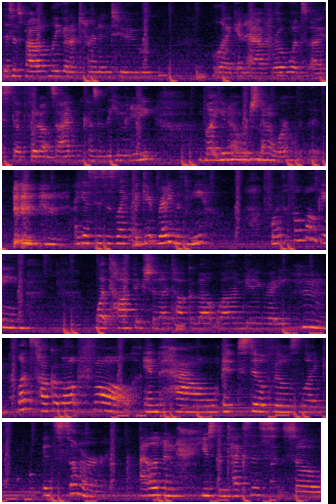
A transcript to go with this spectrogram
This is probably gonna turn into like an afro once I step foot outside because of the humidity. But you know, we're just gonna work with it. I guess this is like a get ready with me for the football game. What topic should I talk about while I'm getting ready? Hmm, let's talk about fall and how it still feels like it's summer. I live in Houston, Texas, so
